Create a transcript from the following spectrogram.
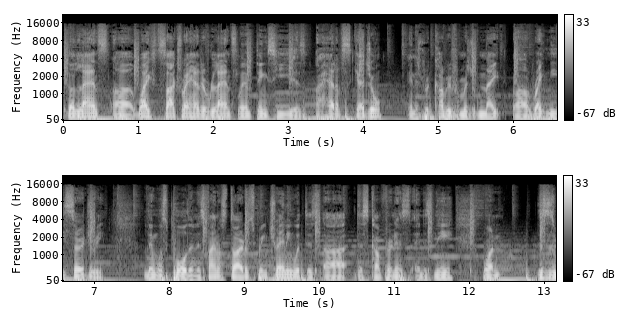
The Lance uh, White Sox right-hander Lance Lynn thinks he is ahead of schedule in his recovery from his night, uh, right knee surgery. Lynn was pulled in his final start of spring training with this uh, discomfort in his in his knee. One, this is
